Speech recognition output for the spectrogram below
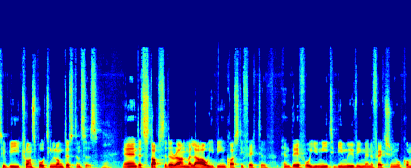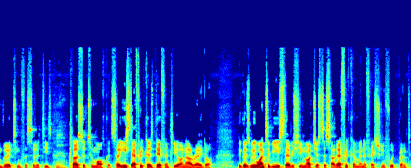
to be transporting long distances. Mm. And it stops at around Malawi being cost effective. And therefore, you need to be moving manufacturing or converting facilities mm. closer to market. So, East Africa is definitely on our radar because we want to be establishing not just a South African manufacturing footprint,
